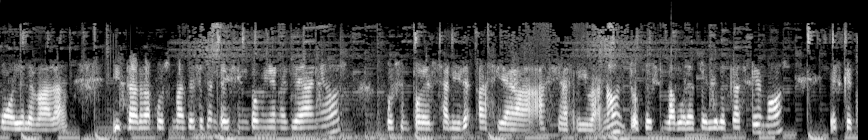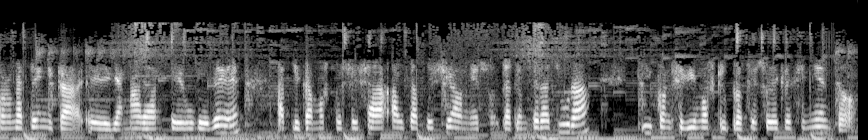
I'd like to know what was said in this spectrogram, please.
muy elevadas y tarda pues más de 75 millones de años pues en poder salir hacia, hacia arriba, ¿no? Entonces en laboratorio lo que hacemos es que con una técnica eh, llamada CVD aplicamos pues esa alta presión y esa alta temperatura y conseguimos que el proceso de crecimiento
